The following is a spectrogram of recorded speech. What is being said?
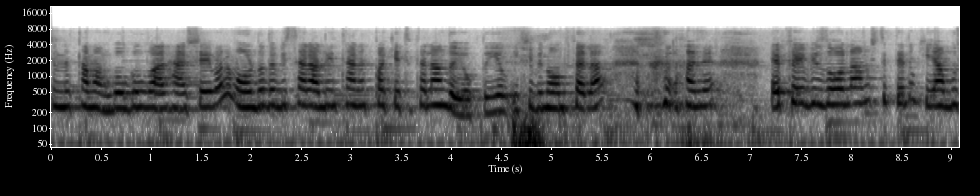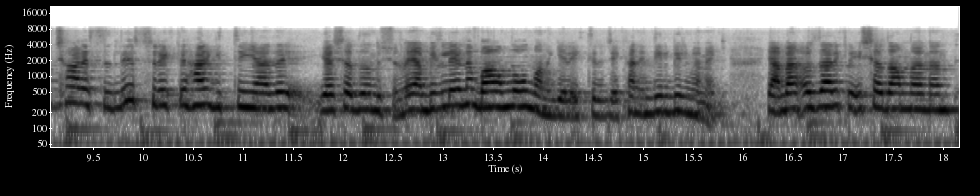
şimdi tamam Google var, her şey var ama orada da biz herhalde internet paketi falan da yoktu. Yıl 2010 falan. hani epey bir zorlanmıştık. Dedim ki ya bu çaresizliği sürekli her gittiğin yerde yaşadığını düşün. Veya birilerine bağımlı olmanı gerektirecek. Hani dil bilmemek. Yani ben özellikle iş adamlarının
